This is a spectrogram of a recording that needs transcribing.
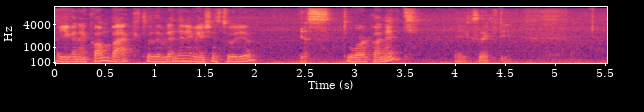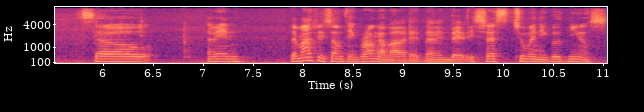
Are you gonna come back to the Blender Animation Studio Yes. to work on it? Exactly. So, I mean, there must be something wrong about it. I mean, there, it's just too many good news.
